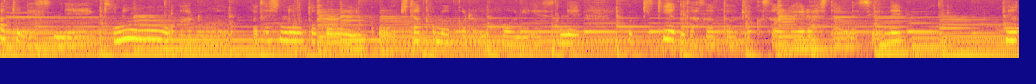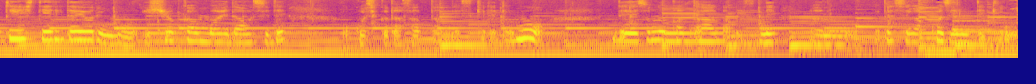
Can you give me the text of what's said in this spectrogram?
あとですね昨日あの私のところにこう北鎌倉の方にですね来てくださったお客さんがいらしたんですよね。予定していたよりも1週間前倒しでお越しくださったんですけれどもでその方がですねあの私が個人的に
